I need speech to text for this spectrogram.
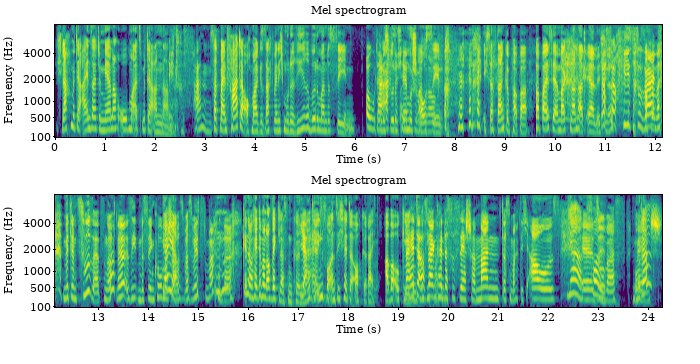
Ich lache mit der einen Seite mehr nach oben als mit der anderen. Interessant. Das hat mein Vater auch mal gesagt, wenn ich moderiere, würde man das sehen. Oh, da Und das achte würde komisch aussehen. Ich sag danke, Papa. Papa ist ja immer knallhart ehrlich. Das ne? ist auch fies zu wenn sagen. Mit dem Zusatz noch, ne? Sieht ein bisschen komisch Ja, ja. aus. Was willst du machen da? Genau, hätte man auch weglassen können. Ja, ne? Die Info an sich hätte auch gereicht. Aber okay. Man so hätte auch sagen können, das ist sehr charmant, das macht dich aus. Ja, äh, voll. Sowas. Oder? Mensch.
